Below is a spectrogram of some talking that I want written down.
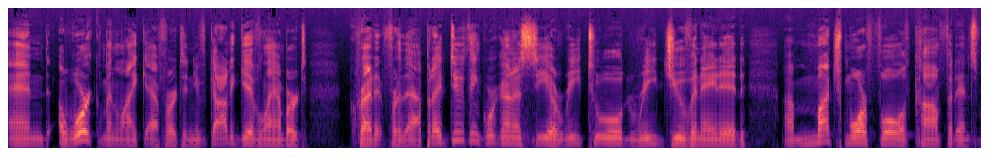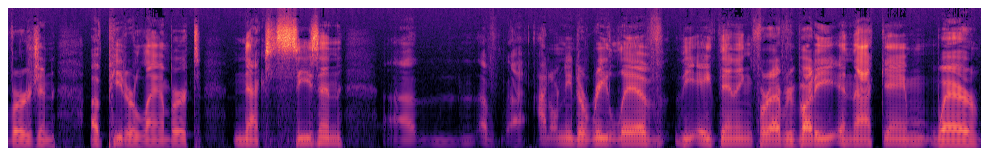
and a workmanlike effort, and you've got to give Lambert credit for that. But I do think we're going to see a retooled, rejuvenated, uh, much more full of confidence version of Peter Lambert next season. Uh, I don't need to relive the eighth inning for everybody in that game where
